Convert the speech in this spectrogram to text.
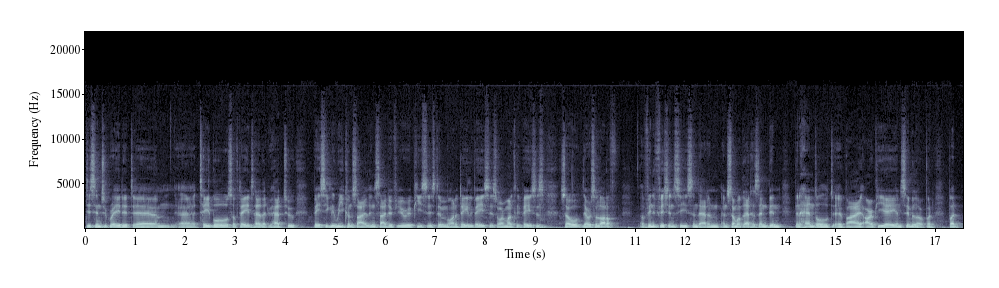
disintegrated um, uh, tables of data that you had to basically reconcile inside of your ERP system on a daily basis or a monthly basis. So there was a lot of of inefficiencies in that, and, and some of that has then been been handled uh, by RPA and similar. But but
